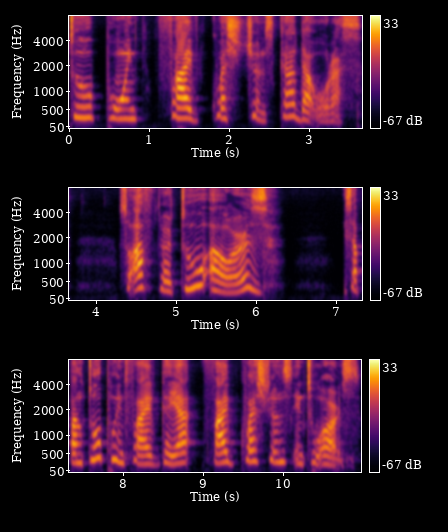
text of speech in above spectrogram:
2.5 questions kada oras. So, after 2 hours, isa pang 2.5 kaya 5 questions in 2 hours.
